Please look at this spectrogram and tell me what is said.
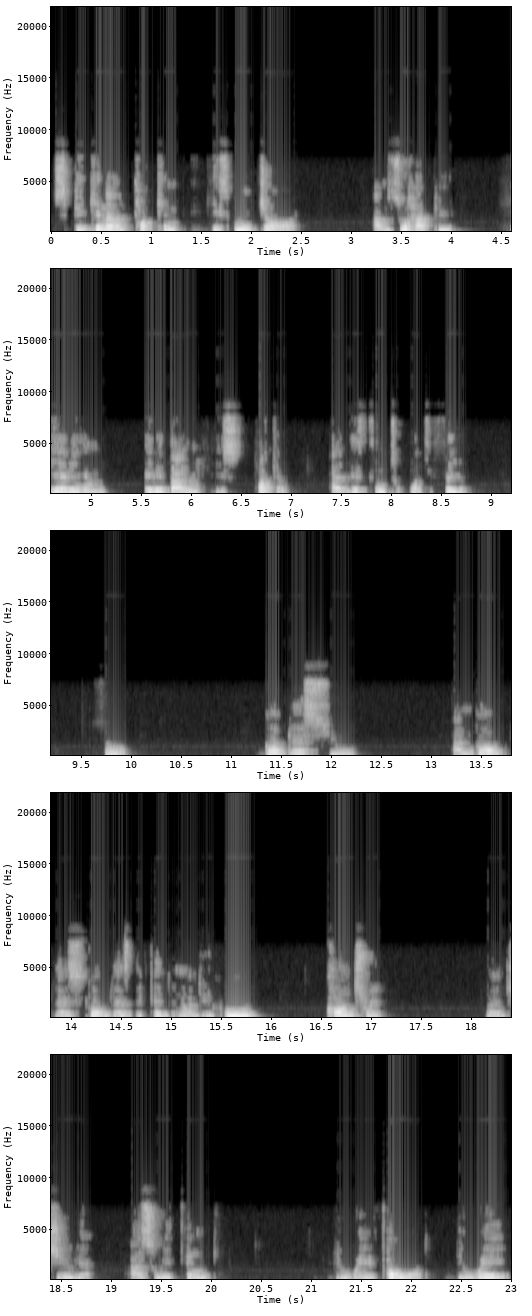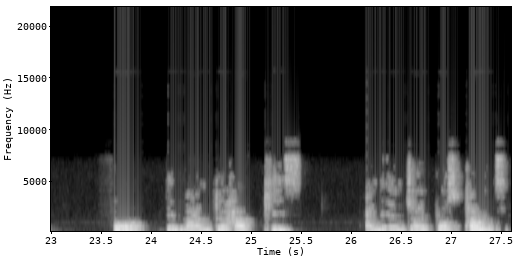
speaking and talking, gives me joy. I'm so happy hearing him anytime he's talking. I listen to what he's saying. So God bless you and God bless God bless the faith, you know, the whole country, Nigeria, as we think the way forward, the way for the land to have peace and enjoy prosperity.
